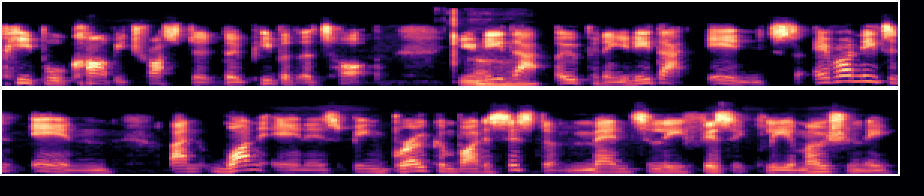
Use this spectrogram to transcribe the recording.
people can't be trusted, the people at the top. You need Uh-huh. that opening, you need that in. So everyone needs an in, and one in is being broken by the system mentally, physically, emotionally.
